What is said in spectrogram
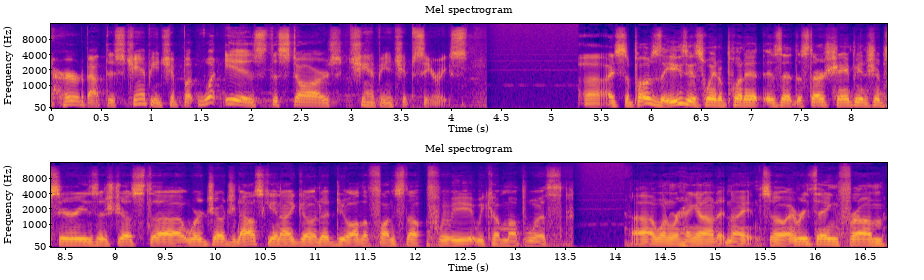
heard about this championship. But what is the Stars Championship Series? Uh, I suppose the easiest way to put it is that the Stars Championship Series is just uh, where Joe Janowski and I go to do all the fun stuff we, we come up with uh, when we're hanging out at night. So everything from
